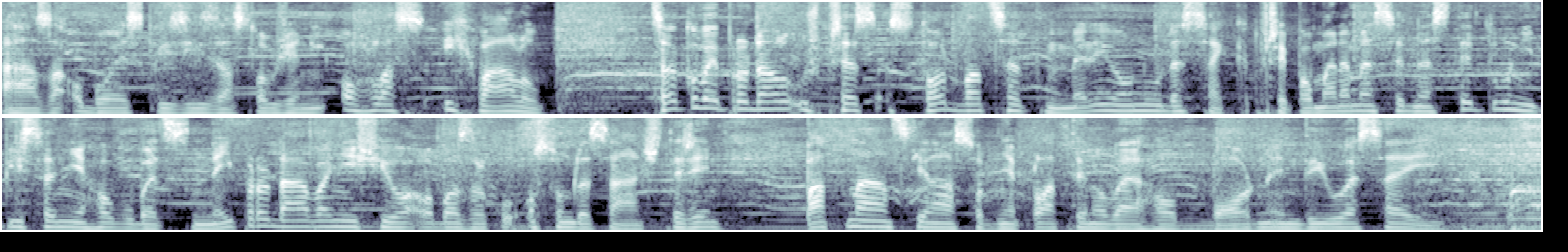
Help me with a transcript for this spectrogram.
a za oboje sklízí zasloužený ohlas i chválu. Celkově prodal už přes 120 milionů desek. Připomeneme si dnes titulní píseň jeho vůbec nejprodávanějšího alba z roku 84, 15-násobně platinového Born in the USA.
